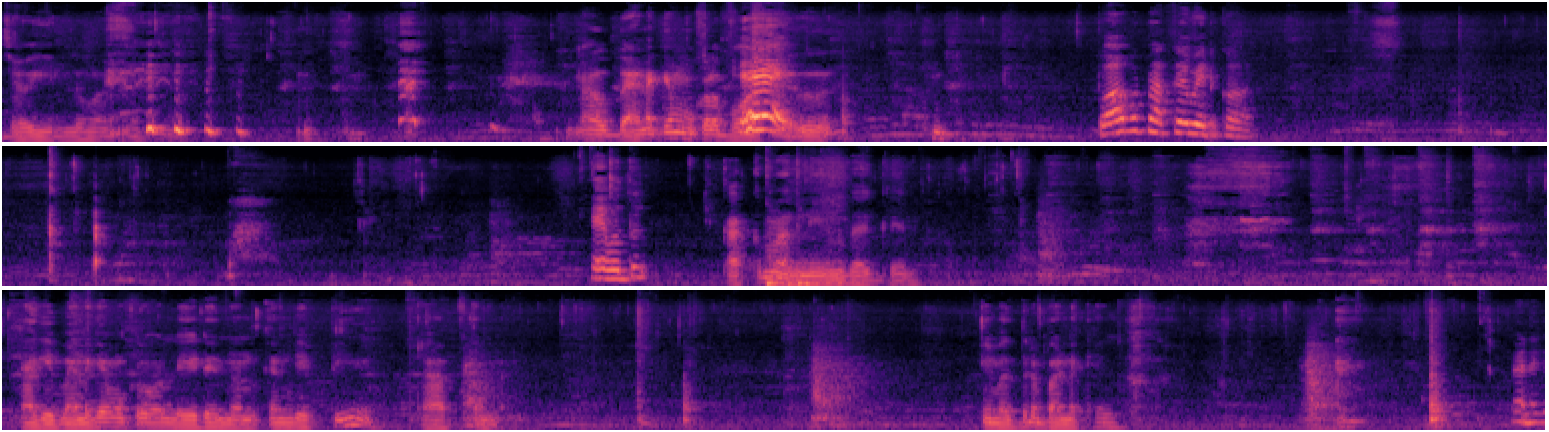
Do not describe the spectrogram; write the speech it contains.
చెవి ఇల్లు మాట నాకు బెండకాయ ముక్కలు పోలేదు పోపు పక్కన పెట్టుకో. ఏ వద్దు. కక్క మాకు నీళ్ళు తగ్గాను నాకు ఈ బెండకాయ ముక్కల వల్ల లేట్ అయింది అందుకని చెప్పి ఆపుతున్నా ఈ మధ్యన బెండకాయలు వెనక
